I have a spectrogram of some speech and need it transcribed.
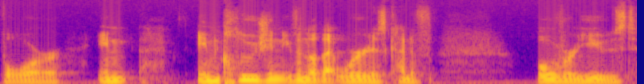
for in, inclusion, even though that word is kind of overused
